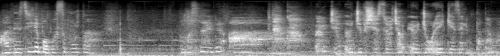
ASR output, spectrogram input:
Annesiyle babası burada. Babası nerede? Aa, bir dakika. Önce önce bir şey söyleyeceğim. Önce orayı gezelim tamam mı?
